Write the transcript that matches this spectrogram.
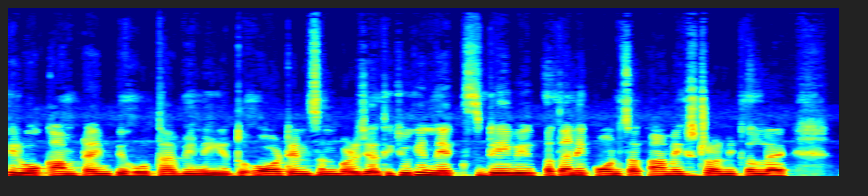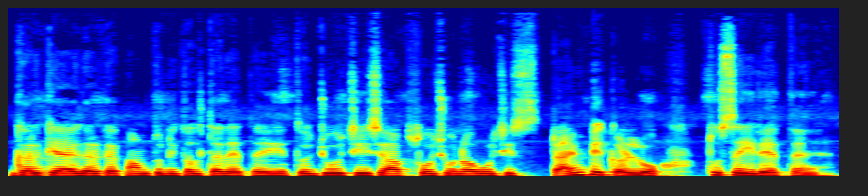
फिर वो काम टाइम पे होता भी नहीं है तो और टेंशन बढ़ जाती क्योंकि नेक्स्ट डे भी पता नहीं कौन सा काम एक्स्ट्रा निकल रहा है। घर क्या है, घर का काम तो निकलता रहता है तो जो चीज़ आप सोचो ना, वो चीज़ टाइम पे कर लो तो सही रहता है।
